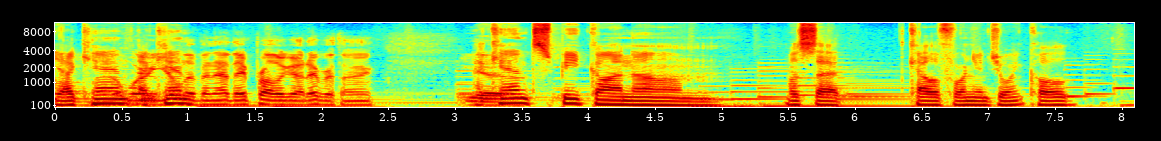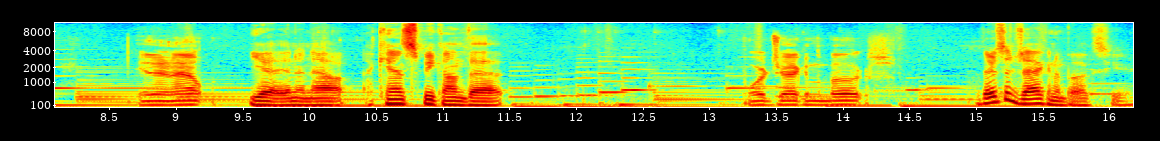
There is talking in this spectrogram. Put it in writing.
Yeah, I can't. Where I you're can't. living at, they probably got everything. Yeah. I can't speak on um, what's that California joint called? In and out. Yeah, In and Out. I can't speak on that. Or Jack in the Box. There's a Jack in the Box here.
